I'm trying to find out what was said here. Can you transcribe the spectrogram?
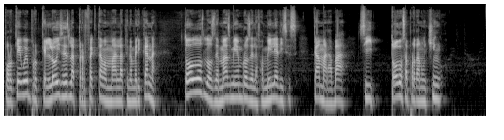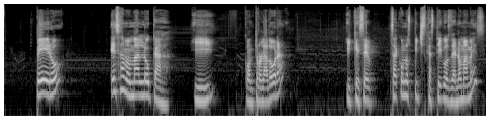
¿Por qué, güey? Porque Lois es la perfecta mamá latinoamericana. Todos los demás miembros de la familia dices, cámara, va, sí, todos aportan un chingo. Pero esa mamá loca y controladora y que se saca unos pinches castigos de no mames,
